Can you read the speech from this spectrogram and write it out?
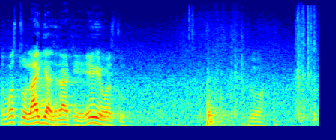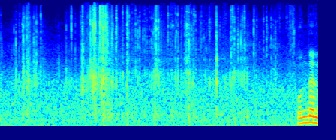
તો વસ્તુ લાગ્યા જ રાખે એવી વસ્તુ. જુઓ. કુંદન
